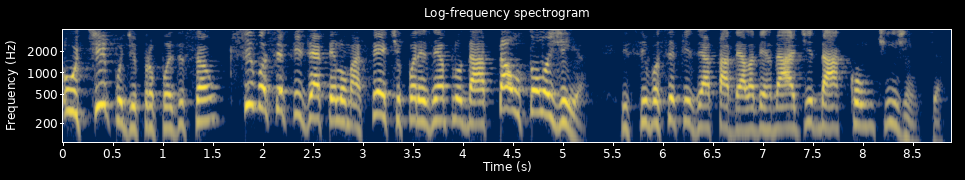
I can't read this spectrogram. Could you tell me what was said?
o tipo de proposição que se você fizer pelo macete, por exemplo, da tautologia, e se você fizer a tabela verdade da contingência.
